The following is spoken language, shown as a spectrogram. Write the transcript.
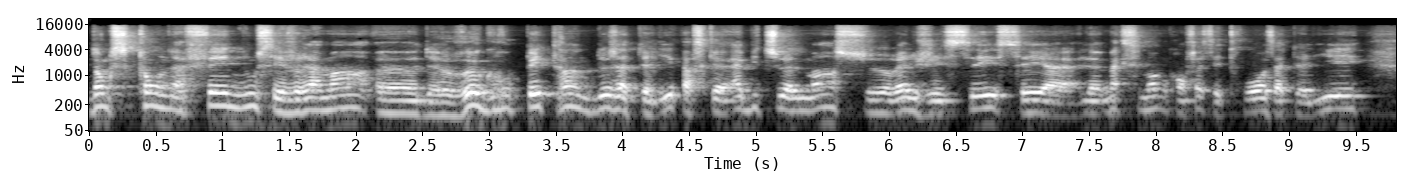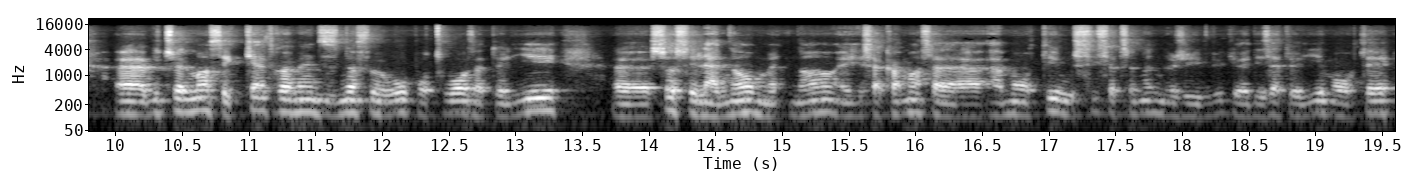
donc, ce qu'on a fait, nous, c'est vraiment euh, de regrouper 32 ateliers parce qu'habituellement, sur LGC, c'est euh, le maximum qu'on fait, c'est trois ateliers. Euh, habituellement, c'est 99 euros pour trois ateliers. ça, c'est la norme maintenant et ça commence à, monter aussi. Cette semaine, j'ai vu que des ateliers montaient.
